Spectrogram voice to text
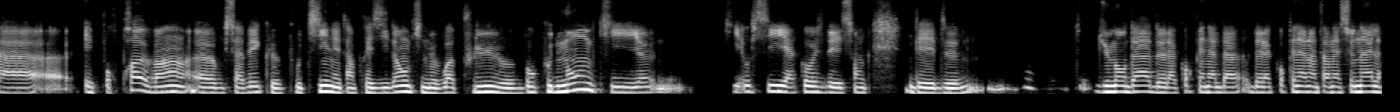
Euh, et pour preuve, hein, euh, vous savez que Poutine est un président qui ne voit plus euh, beaucoup de monde, qui, qui aussi à cause des, des de, du mandat de la Cour pénale de la Cour pénale internationale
